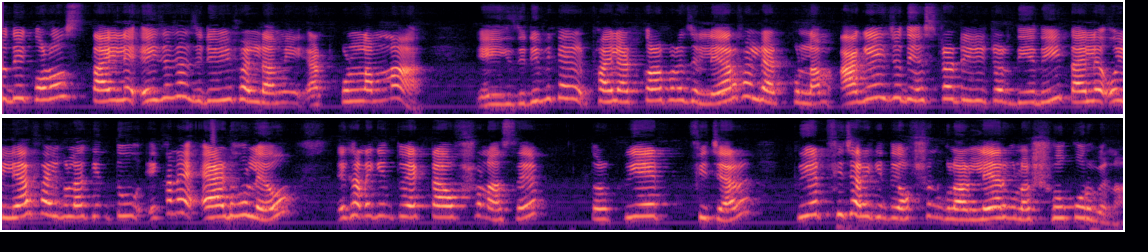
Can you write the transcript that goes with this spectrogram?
যদি করো তাইলে এই যে যে ফাইলটা আমি অ্যাড করলাম না, এই জিডিবি ফাইল অ্যাড করার পরে যে লেয়ার ফাইল অ্যাড করলাম, আগেই যদি স্টার্ট এডিটর দিয়ে দিই তাহলে ওই লেয়ার ফাইলগুলো কিন্তু এখানে অ্যাড হলেও, এখানে কিন্তু একটা অপশন আছে, তোর ক্রিয়েট ফিচার ক্রিয়েট ফিচারে কিন্তু অপশনগুলো আর লেয়ারগুলো শো করবে না।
